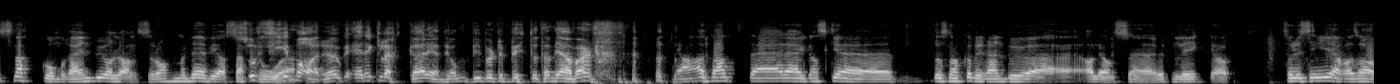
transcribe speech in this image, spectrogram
snakk om regnbueallianse, da. Men det vi har sett Sofie nå Sofie Mare og Erik Løkke er enige om vi burde bytte ut den jævelen. ja, sant. Det er, ganske Da snakker vi regnbueallianse uten like. Som du sier, altså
